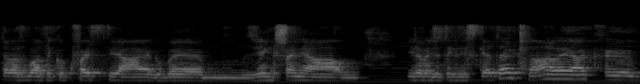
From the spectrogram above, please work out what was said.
teraz była tylko kwestia jakby mm, zwiększenia ile będzie tych dyskietek, no ale jak y,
